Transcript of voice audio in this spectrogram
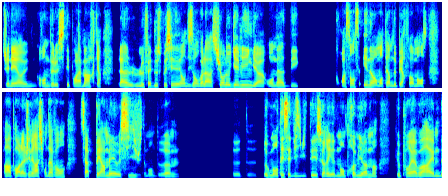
génère une grande vélocité pour la marque. Là, le fait de se positionner en disant, voilà, sur le gaming, on a des croissances énormes en termes de performance par rapport à la génération d'avant, ça permet aussi justement de, d'augmenter cette visibilité, ce rayonnement premium que pourrait avoir AMD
